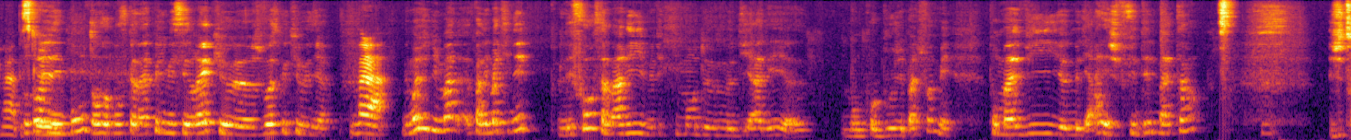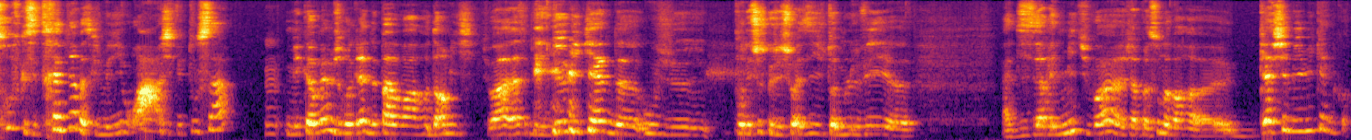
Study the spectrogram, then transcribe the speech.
voilà, parce Pourtant, que- il est bon de temps en temps ce canapé, mais c'est vrai que je vois ce que tu veux dire. voilà. Mais moi j'ai du mal, enfin les matinées, des fois ça m'arrive effectivement de me dire allez, euh, bon pour le boulot j'ai pas le choix, mais pour ma vie, de me dire allez je fais dès le matin, je trouve que c'est très bien parce que je me dis waouh j'ai fait tout ça, Mm. mais quand même je regrette de ne pas avoir dormi. Tu vois, là ça fait deux week-ends où je, pour des choses que j'ai choisies, je dois me lever euh, à 10h30, tu vois, j'ai l'impression d'avoir euh, gâché mes week-ends quoi.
